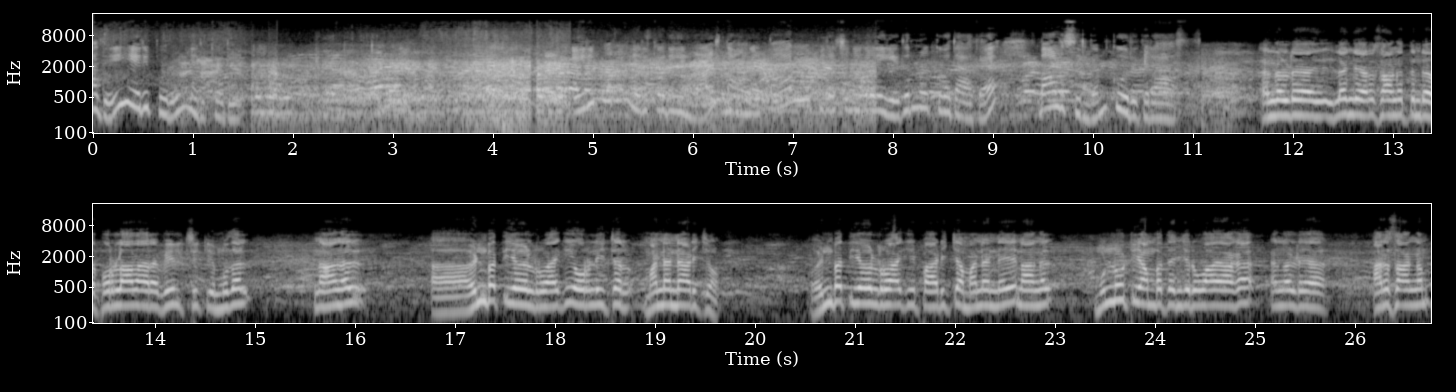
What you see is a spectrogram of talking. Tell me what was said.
அது எரிபொருள் நெருக்கடி. எரிபொருள் நெருக்கடியினால் தாங்கள் பாரிய பிரச்சனைகளை எதிர்நோக்குவதாக பாலசிங்கம் கூறுகிறார். எங்களுடைய இலங்கை அரசாங்கத்தின் பொருளாதார வீழ்ச்சிக்கு முதல் நாங்கள் எண்பத்தி ஏழு ரூபாய்க்கு ஒரு லிட்டர் மண்ணெண்ணெய் அடித்தோம். எண்பத்தி ஏழு ரூபாய்க்கு இப்போ அடித்த மண்ணெண்ணெயை நாங்கள் முந்நூற்றி ஐம்பத்தஞ்சு ரூபாயாக எங்களுடைய அரசாங்கம்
